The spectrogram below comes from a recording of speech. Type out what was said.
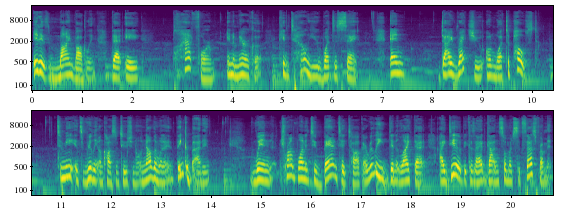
It is mind boggling that a platform in America can tell you what to say and direct you on what to post. To me, it's really unconstitutional. And now that when I think about it, when Trump wanted to ban TikTok, I really didn't like that idea because I had gotten so much success from it.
